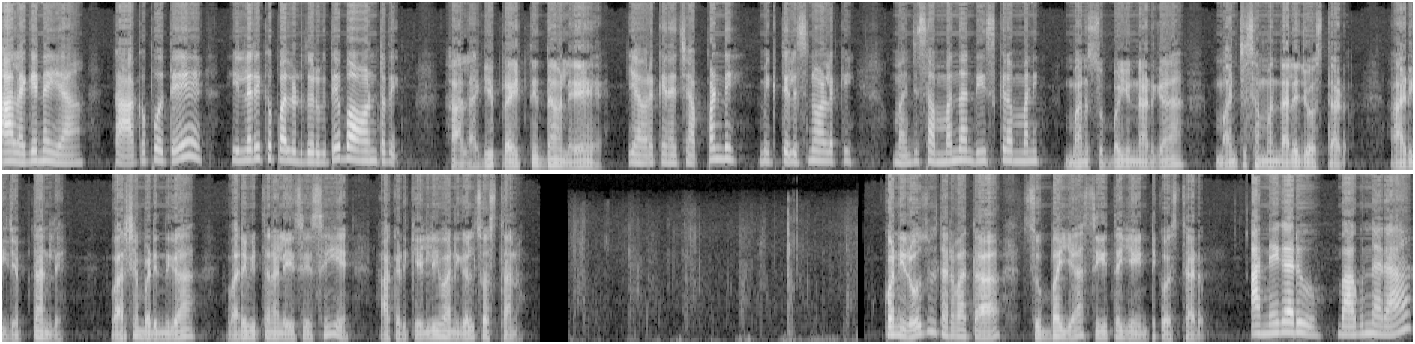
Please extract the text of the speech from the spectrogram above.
అలాగేనయ్యా. కాకపోతే ఇల్లరిక పల్లుడు దొరికితే బాగుంటది అలాగే ప్రయత్నిద్దాంలే. ఎవరికైనా చెప్పండి. మీకు తెలిసిన వాళ్ళకి. మంచి సంబంధాన్ని తీసుకురమ్మని. మన సుబ్బయ్య ఉన్నాడుగా మంచి సంబంధాలే చూస్తాడు ఆడికి చెప్తానులే. వర్షం పడిందిగా వరి విత్తనాలు వేసేసి అక్కడికి వెళ్ళి వాని కలిసి వస్తాను. కొన్ని రోజుల తర్వాత సుబ్బయ్య సీతయ్య ఇంటికి వస్తాడు. అన్నయ్య గారు బాగున్నారా?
